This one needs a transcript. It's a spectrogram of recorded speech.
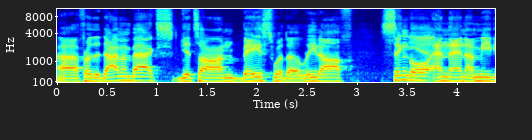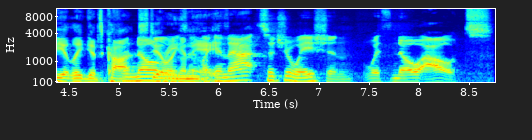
uh, for the Diamondbacks, gets on base with a leadoff single, Yeah. and then immediately gets caught no stealing reason. in the like eighth. in that situation with no outs.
